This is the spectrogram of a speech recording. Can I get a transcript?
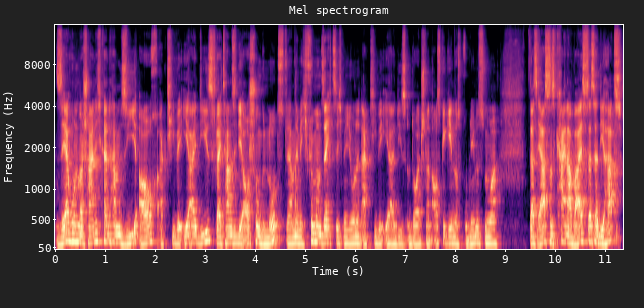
sehr hohen Wahrscheinlichkeit haben Sie auch aktive EIDs. Vielleicht haben Sie die auch schon genutzt. Wir haben nämlich 65 Millionen aktive EIDs in Deutschland ausgegeben. Das Problem ist nur, dass erstens keiner weiß, dass er die hat.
